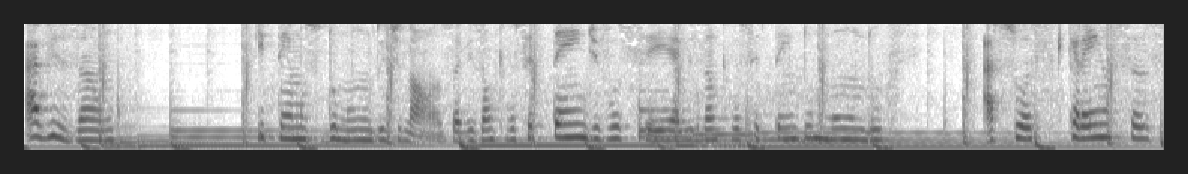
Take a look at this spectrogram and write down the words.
a visão que temos do mundo de nós, a visão que você tem de você, a visão que você tem do mundo, as suas crenças,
